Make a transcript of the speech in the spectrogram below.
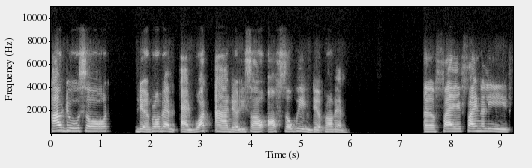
How do solve the problem and what are the results of solving the problem? Uh, fi- finally,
